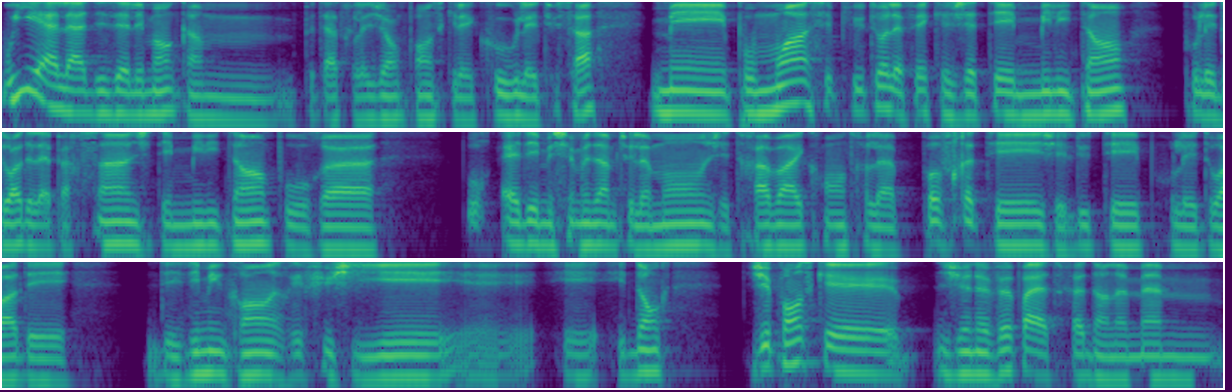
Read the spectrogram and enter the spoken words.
oui, elle a des éléments comme peut-être les gens pensent qu'il est cool et tout ça, mais pour moi, c'est plutôt le fait que j'étais militant pour les droits de la personne, j'étais militant pour euh, pour aider monsieur, madame, tout le monde. J'ai travaillé contre la pauvreté. J'ai lutté pour les droits des, des immigrants, réfugiés. Et, et, donc, je pense que je ne veux pas être dans le même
